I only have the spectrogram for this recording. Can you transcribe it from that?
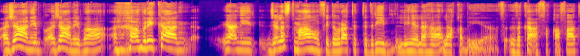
أجانب أجانب أمريكان يعني جلست معاهم في دورات التدريب اللي هي لها علاقة بذكاء الثقافات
